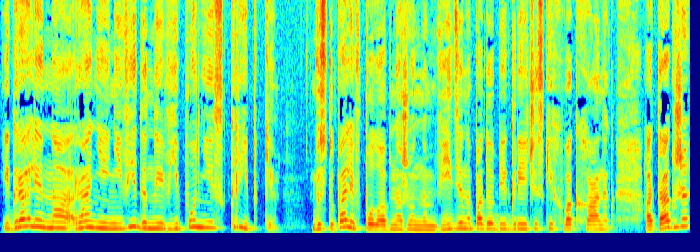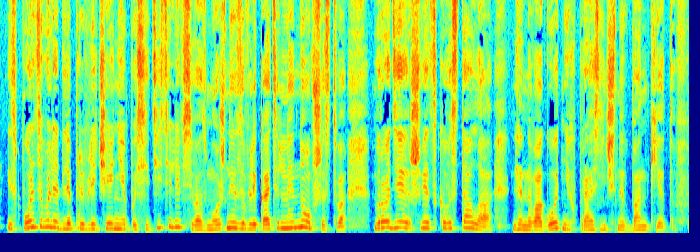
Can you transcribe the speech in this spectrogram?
играли на ранее невиданные в Японии скрипки – выступали в полуобнаженном виде наподобие греческих вакханок, а также использовали для привлечения посетителей всевозможные завлекательные новшества, вроде шведского стола для новогодних праздничных банкетов.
